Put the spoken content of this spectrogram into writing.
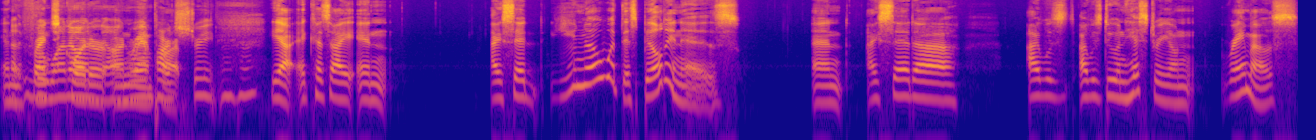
in the Uh, French one Quarter on, on, uh, Rampart. Street. hmm Yeah, because I and I said, "You know what this building is?" And I said, uh, "I was I was doing history on Ramos,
